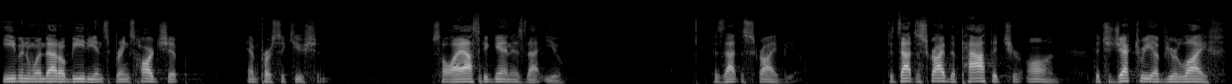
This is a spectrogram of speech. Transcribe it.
even when that obedience brings hardship and persecution. So I ask again is that you? Does that describe you? Does that describe the path that you're on, the trajectory of your life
